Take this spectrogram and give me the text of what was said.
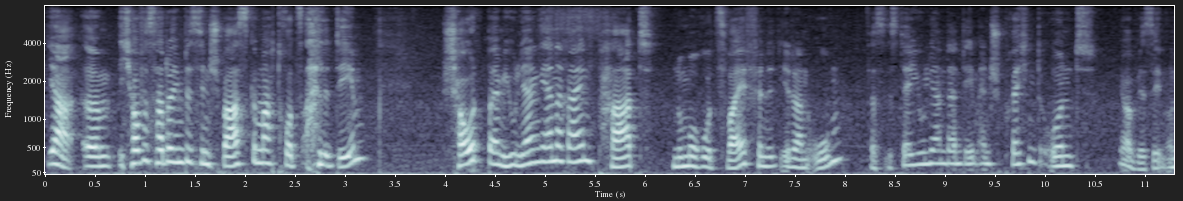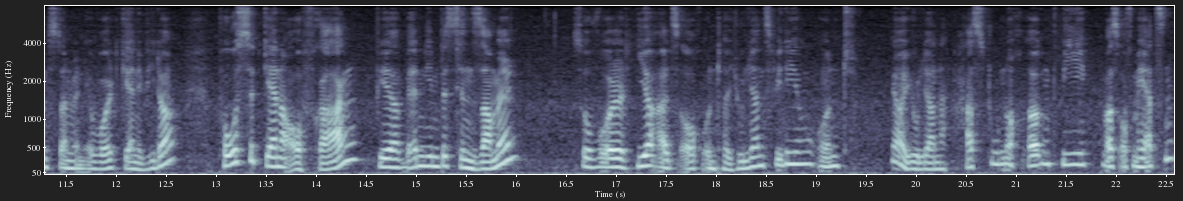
Ja, ähm, ich hoffe, es hat euch ein bisschen Spaß gemacht, trotz alledem. Schaut beim Julian gerne rein. Part Nummer 2 findet ihr dann oben. Das ist der Julian dann dementsprechend. Und ja, wir sehen uns dann, wenn ihr wollt, gerne wieder. Postet gerne auch Fragen. Wir werden die ein bisschen sammeln. Sowohl hier als auch unter Julians Video. Und ja, Julian, hast du noch irgendwie was auf dem Herzen?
